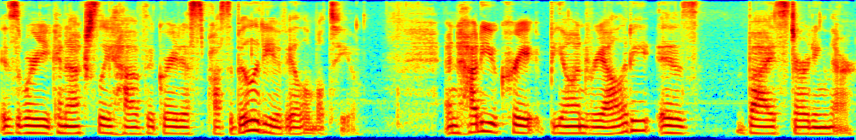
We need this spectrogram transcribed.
is where you can actually have the greatest possibility available to you. And how do you create beyond reality is by starting there,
